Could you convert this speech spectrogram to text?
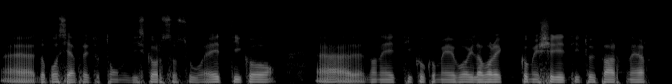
Eh, dopo si apre tutto un discorso su etico, eh, non etico, come vuoi lavorare, come scegliete i tuoi partner.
